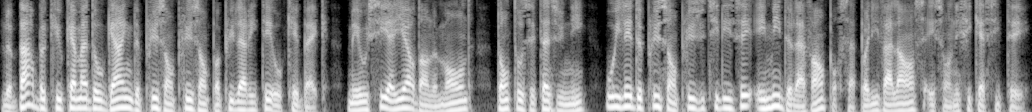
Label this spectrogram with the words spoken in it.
Le barbecue Kamado gagne de plus en plus en popularité au Québec, mais aussi ailleurs dans le monde, dont aux États-Unis, où il est de plus en plus utilisé et mis de l'avant pour sa polyvalence et son efficacité,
